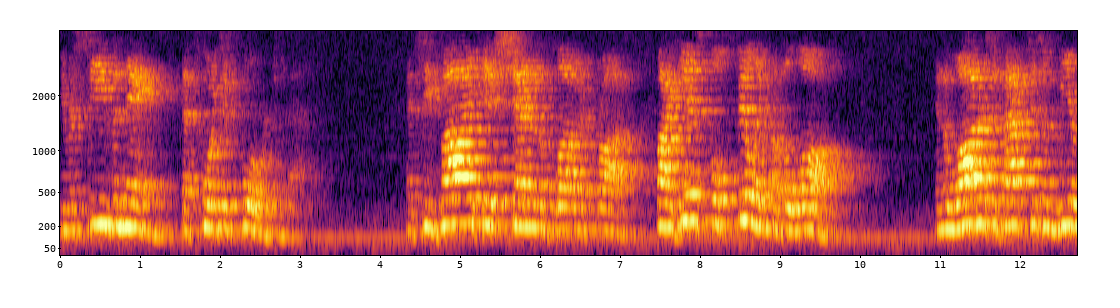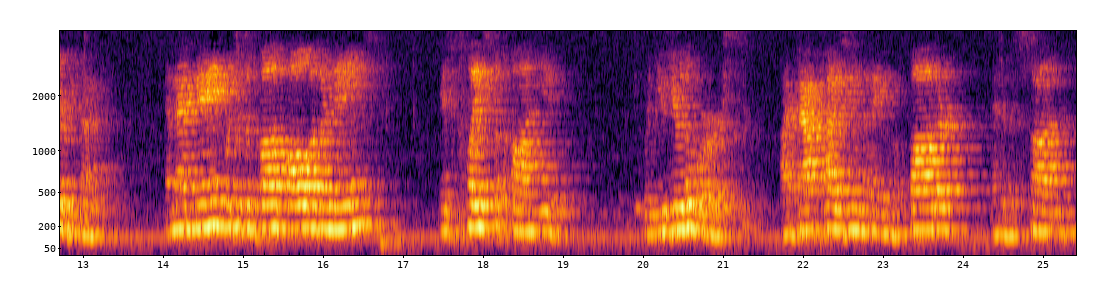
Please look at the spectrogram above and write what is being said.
He received the name that pointed forward to that. And see, by his shedding of the blood on the cross, by his fulfilling of the law, in the waters of baptism we are united. And that name, which is above all other names, is placed upon you. When you hear the words, I baptize you in the name of the Father, and of the Son,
